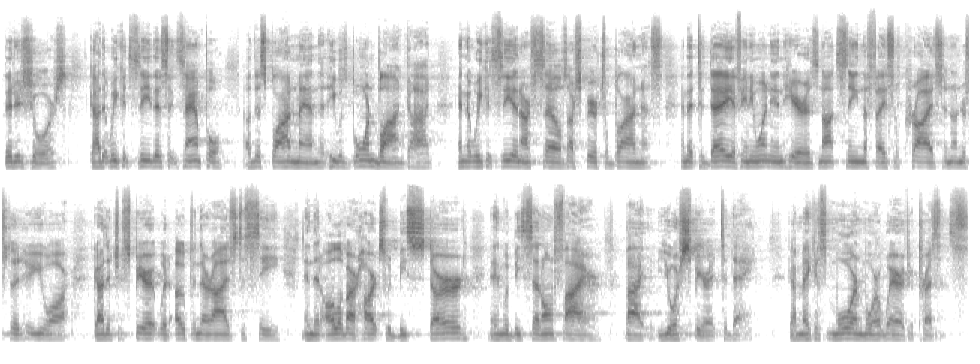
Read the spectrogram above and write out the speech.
that is yours. God, that we could see this example of this blind man, that he was born blind, God, and that we could see in ourselves our spiritual blindness. And that today, if anyone in here has not seen the face of Christ and understood who you are, God, that your spirit would open their eyes to see, and that all of our hearts would be stirred and would be set on fire by your spirit today. God, make us more and more aware of your presence.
